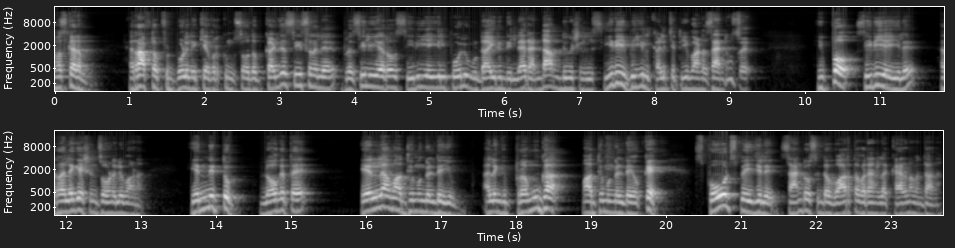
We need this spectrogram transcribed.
നമസ്കാരം. റാഫ്റ്റ് ടോക്ക് ഫുട്ബോളിലേക്ക് അവർക്കും സ്വാഗതം. കഴിഞ്ഞ സീസണിൽ ബ്രസീലിയറോ സീരിയയിൽ പോലും ഉണ്ടായിരുന്നില്ല. രണ്ടാം ഡിവിഷനിൽ സീരി ബിയിൽ കളിച്ച ടീമാണ് സാന്റോസ് ഇപ്പോൾ സീരിയയിൽ റെലഗേഷൻ സോണിലുമാണ് എന്നിട്ടും ലോകത്തെ എല്ലാ മാധ്യമങ്ങളുടെയും അല്ലെങ്കിൽ പ്രമുഖ മാധ്യമങ്ങളുടെയൊക്കെ സ്പോർട്സ് പേജിൽ സാന്റോസിന്റെ വാർത്ത വരാനുള്ള കാരണം എന്താണ്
